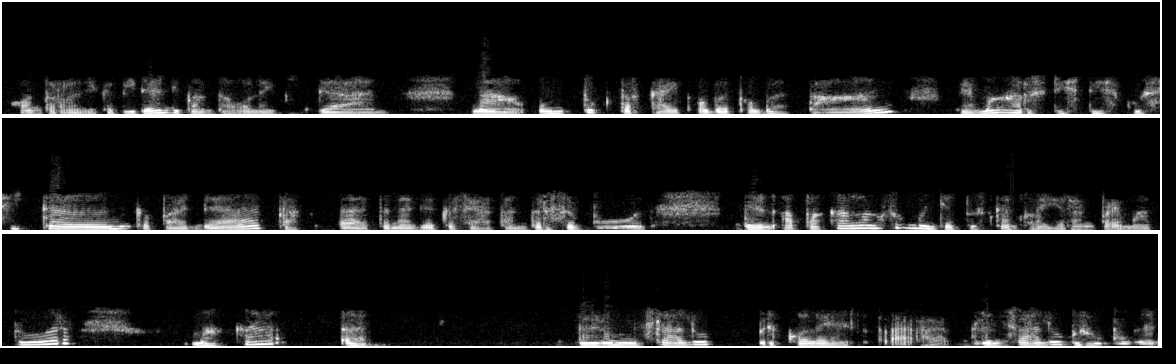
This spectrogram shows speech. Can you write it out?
kontrolnya ke bidan dipantau oleh bidan. Nah, untuk terkait obat-obatan memang harus didiskusikan kepada uh, tenaga kesehatan tersebut dan apakah langsung mencetuskan kelahiran prematur maka uh, belum selalu berkoler, uh, belum selalu berhubungan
